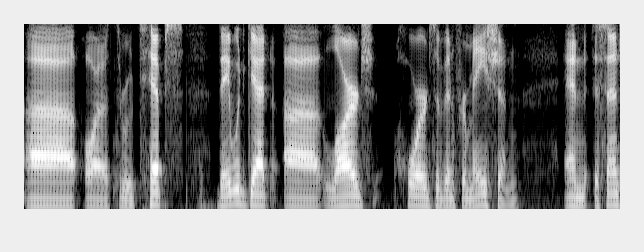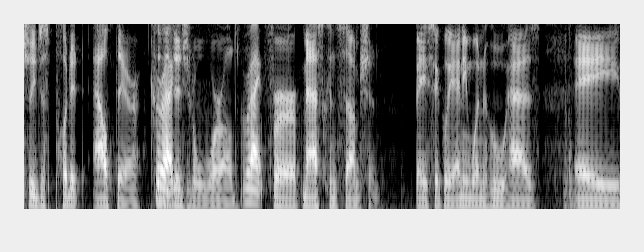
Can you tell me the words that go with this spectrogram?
uh, or through tips, they would get uh, large hordes of information and essentially just put it out there to the digital world Right. for mass consumption. Basically, anyone who has a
